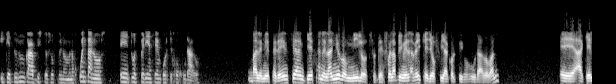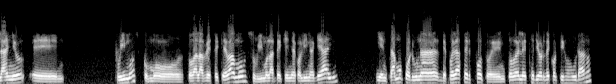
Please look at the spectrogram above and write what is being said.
y que tú nunca has visto esos fenómenos. Cuéntanos eh, tu experiencia en Cortijo Jurado. Vale, mi experiencia empieza en el año 2008, que fue la primera vez que yo fui a Cortijo Jurado, ¿vale? Eh, aquel año eh, fuimos, como todas las veces que vamos, subimos la pequeña colina que hay y entramos por una, después de hacer fotos en todo el exterior de Cortijo Jurado,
